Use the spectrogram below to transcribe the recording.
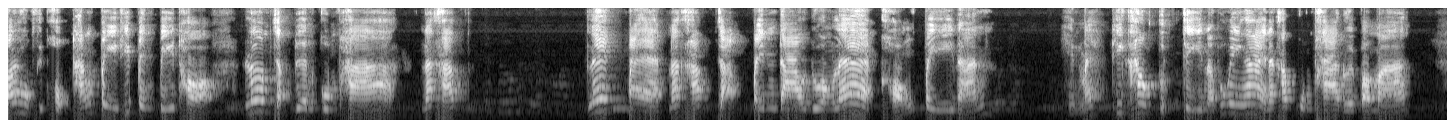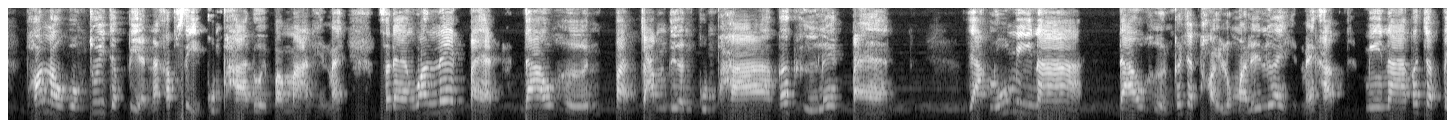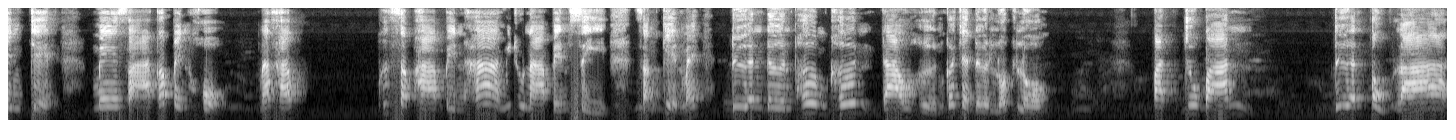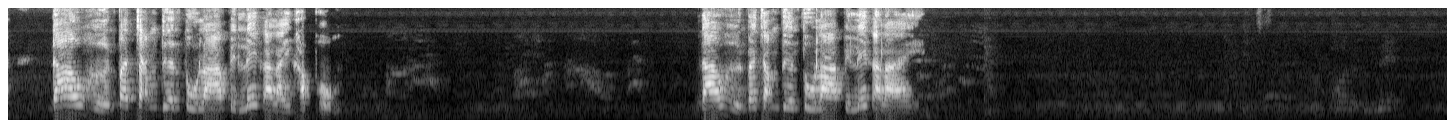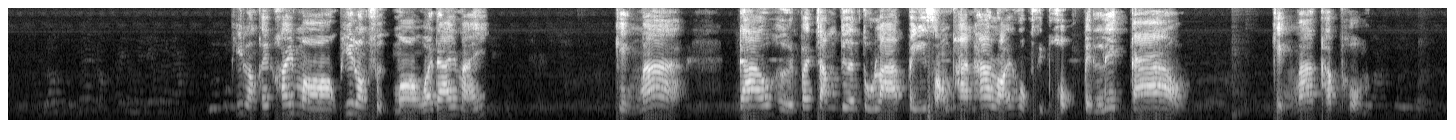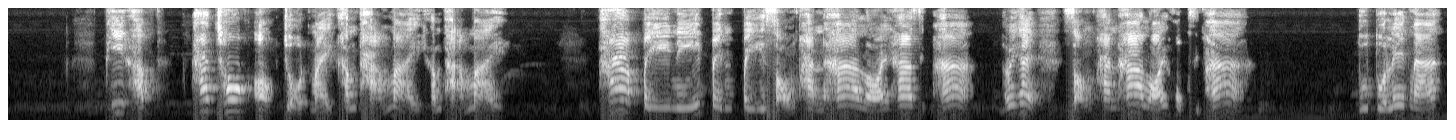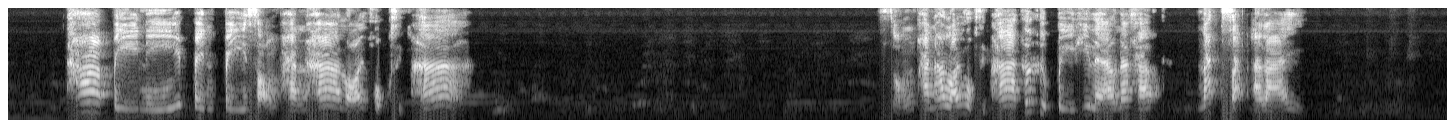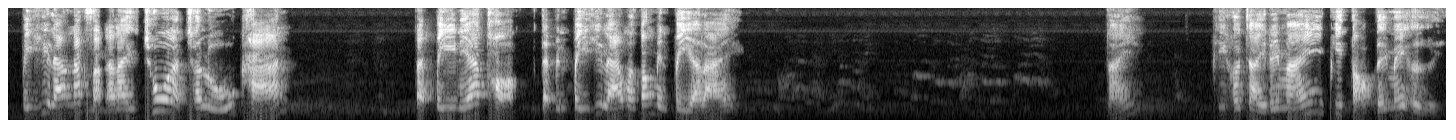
2566 ทั้งปีที่เป็นปีเถาะเริ่มจากเดือนกุมภานะครับ เลข 8 นะครับ จะเป็นดาวดวงแรกของปีนั้น เห็นไหมที่เข้าตุดจีนนะพูดง่ายๆนะครับ กุมภาโดยประมาณ เพราะเราวงจุ้ยจะเปลี่ยนนะครับ 4 กุมภาโดยประมาณเห็นไหมแสดงว่าเลข 8 ดาวเหินประจำเดือนกุมภาก็คือเลข 8 อยากรู้มีนา ดาวเหินก็จะถอยลงมาเรื่อยๆ เห็นไหมครับ มีนาก็จะเป็น 7 เมษาก็เป็น 6 นะครับ พฤษภาเป็น 5 มิถุนาเป็น 4 สังเกตไหม เดือนเดินเพิ่มขึ้น ดาวเหินก็จะเดินลดลง ปัจจุบัน เดือนตุลา ดาวเหินประจำเดือนตุลาเป็นเลขอะไรครับผม ดาวเหินประจำเดือนตุลาเป็นเลขอะไร พี่ลองค่อย ๆ มอง พี่ลองฝึกมองว่าได้ไหม เก่งมาก ดาวเหินประจำเดือนตุลาปี 2566 เป็นเลข 9 เก่งมากครับผม พี่ครับ ถ้าโชคออกโจทย์ใหม่คำถามใหม่คำถามใหม่ ถ้าปีนี้เป็นปี 2555 ไม่ใช่ 2565 ดูตัวเลขนะ ถ้าปีนี้เป็นปี 2565 2565 ก็คือปีที่แล้วนะครับ นักสัตว์อะไร ปีที่แล้วนักสัตว์อะไรชั่วดฉลูขาน แต่ปีเนี้ยถอกแต่เป็นปีที่แล้วมันต้องเป็นปีอะไรไหนพี่เข้าใจได้ไหม พี่ตอบได้ไหมเอ่ย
